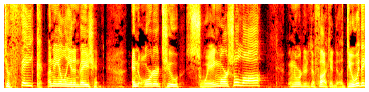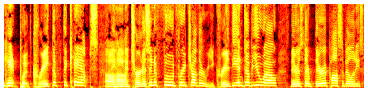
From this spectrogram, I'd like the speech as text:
to fake an alien invasion in order to swing martial law, in order to fucking do what they can't put create the, the camps. They need uh-huh. to turn us into food for each other. You create the NWO. There's there there are possibilities.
